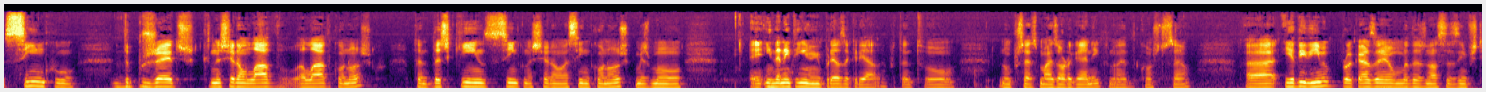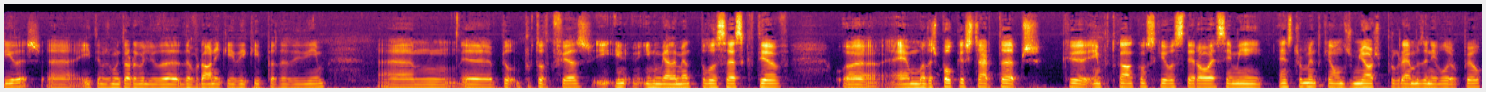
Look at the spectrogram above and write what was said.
cinco de projetos que nasceram lado a lado connosco Portanto, das 15, 5 nasceram assim connosco, mesmo eh, ainda nem tinham empresa criada, portanto, num processo mais orgânico, não é, de construção. Uh, e a Didim, por acaso, é uma das nossas investidas uh, e temos muito orgulho da, da, Verónica e da equipa da Didim uh, por, por tudo que fez e, e, nomeadamente pelo acesso que teve. é uma das poucas startups que em Portugal conseguiu aceder ao SME Instrument, que é um dos melhores programas a nível europeu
